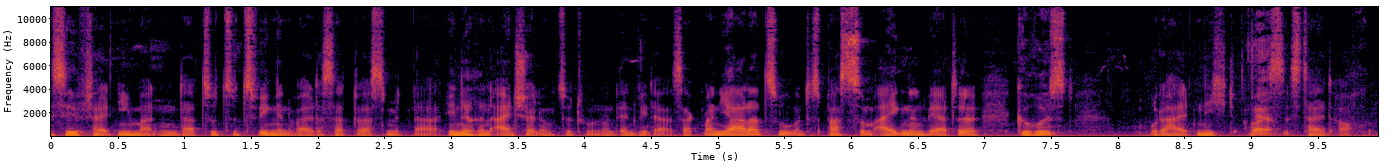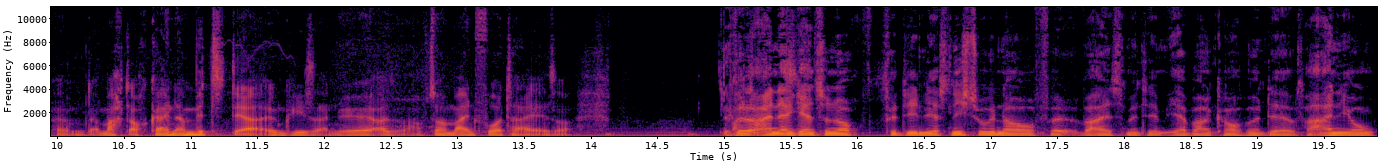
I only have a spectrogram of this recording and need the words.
es hilft halt niemanden dazu zu zwingen, weil das hat was mit einer inneren Einstellung zu tun. Und entweder sagt man Ja dazu und das passt zum eigenen Wertegerüst oder halt nicht. Aber ja. es ist halt auch, ähm, da macht auch keiner mit, der irgendwie sagt, nö, also Hauptsache mein Vorteil. Also, ich will eine Ergänzung noch, für den jetzt nicht so genau weiß, mit dem ehrbaren Kauf, mit der Vereinigung,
